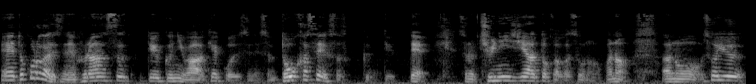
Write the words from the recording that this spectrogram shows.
えー、ところがですね、フランスっていう国は結構ですね、その同化政策って言って、そのチュニジアとかがそうなのかな、あの、そういう、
